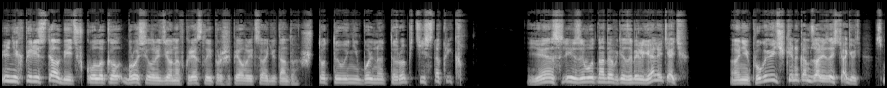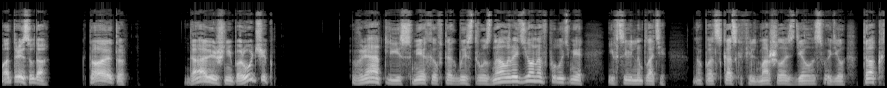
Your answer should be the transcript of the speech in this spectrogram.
Миних перестал бить в колокол, бросил Родиона в кресло и прошипел в лицо адъютанту. — Что-то вы не больно торопитесь на крик. — Если зовут, надо в дезобелье лететь, а не пуговички на камзоле застегивать. Смотри сюда. Кто это? Давишний поручик? Вряд ли Смехов так быстро узнал Родиона в полутьме и в цивильном платье, но подсказка фельдмаршала сделала свое дело. — Так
